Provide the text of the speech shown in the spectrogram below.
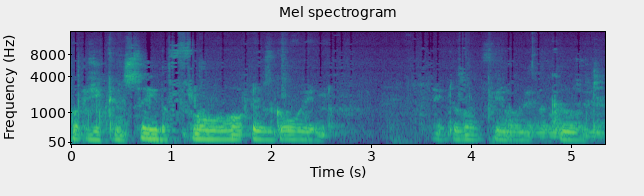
But as you can see the floor is going. It doesn't feel good.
